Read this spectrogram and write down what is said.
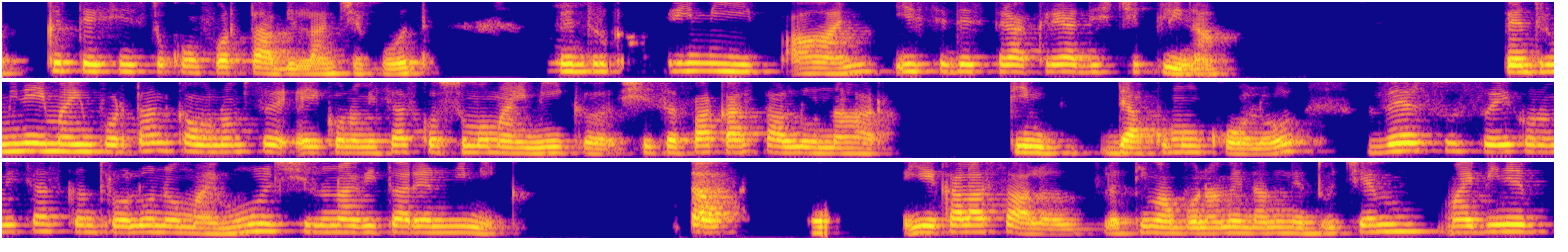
5%, cât te simți tu confortabil la început, pentru că primii ani este despre a crea disciplina. Pentru mine e mai important ca un om să economisească o sumă mai mică și să facă asta lunar, timp de acum încolo, versus să economisească într-o lună mai mult și luna viitoare nu nimic. Da. E ca la sală, plătim abonament, dar nu ne ducem, mai bine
